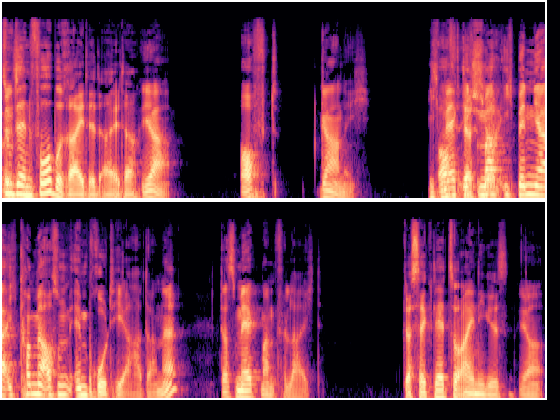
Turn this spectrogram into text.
Service? denn vorbereitet, Alter? Ja, oft gar nicht. Ich merke das ich, schon. mach, ich bin ja, ich komme ja aus dem Impro-Theater, ne? Das merkt man vielleicht. das erklärt so einiges. Ja.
